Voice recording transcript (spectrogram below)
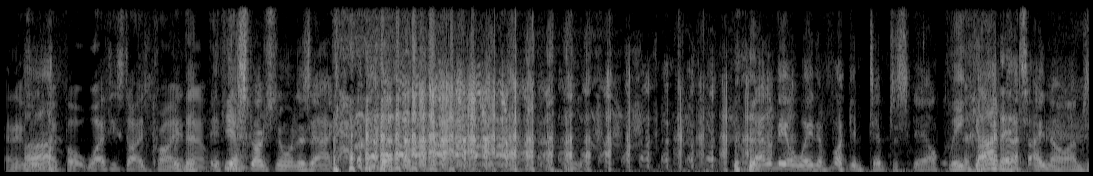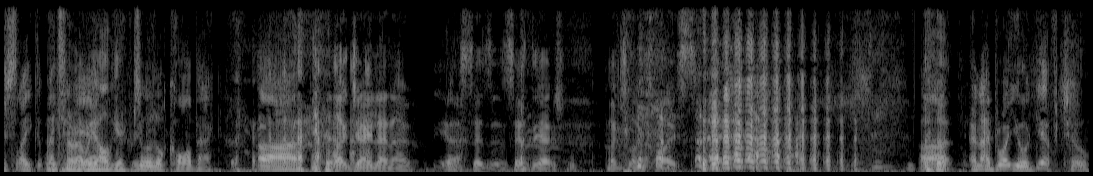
And it was all my fault. What if you started crying the- now? if he starts doing his act. That'd be a way to fucking tip the scale. We got it. I know. I'm just like. That's like, all right, we all get It's a greedy. little callback. Uh, like Jay Leno. Yeah. It says it says the actual punchline twice. uh, and I brought you a gift too.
